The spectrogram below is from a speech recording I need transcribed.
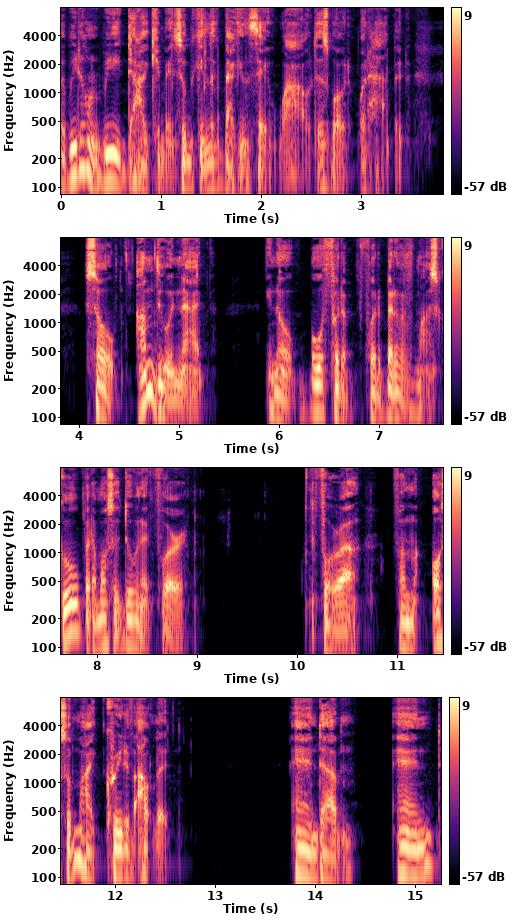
but we don't really document so we can look back and say, wow, this is what, what happened. So I'm doing that you know, both for the for the benefit of my school, but I'm also doing it for for uh from also my creative outlet. And um and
